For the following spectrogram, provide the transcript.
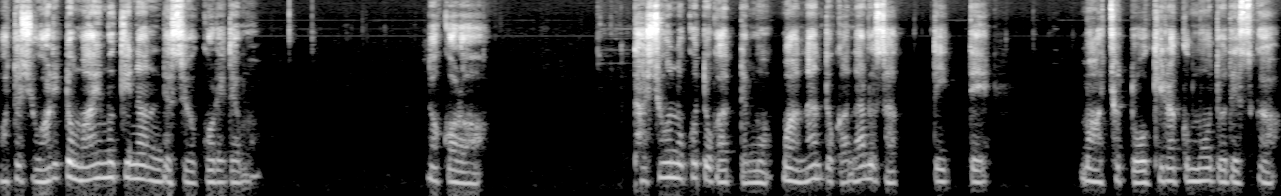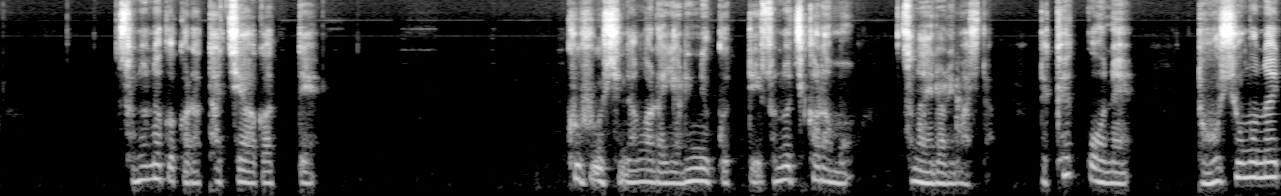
私割と前向きなんですよ、これでも。だから、多少のことがあっても、まあなんとかなるさって言って、まあちょっとお気楽モードですが、その中から立ち上がって、工夫しながらやり抜くっていう、その力も備えられました。で、結構ね、どうしようもないっ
